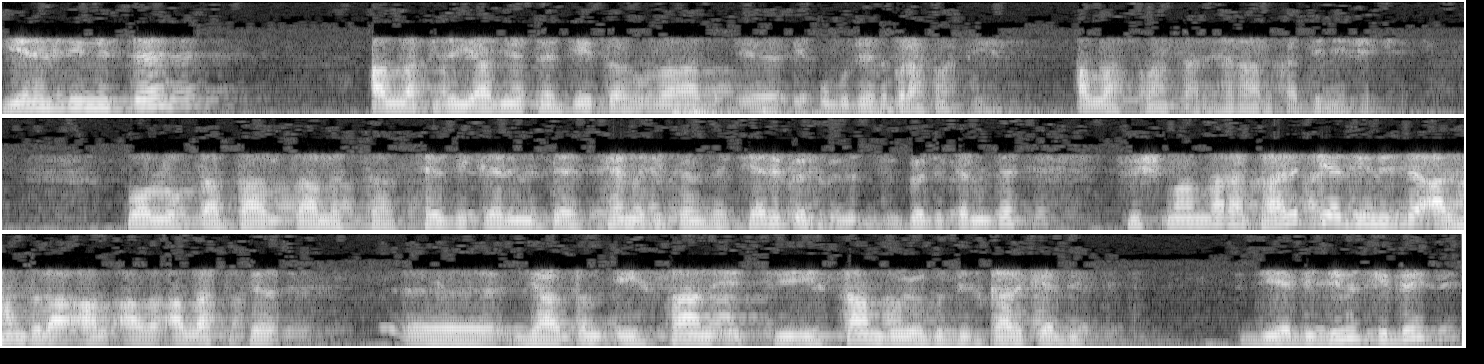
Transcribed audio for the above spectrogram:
yenildiğimizde Allah bize yardım etmez deyip de hurra e, ubudiyeti bırakmak değil. Allah subhanahu her halükarda deneyecek. Bollukta, dar, darlıkta, sevdiklerimizde, sevmediklerimizde, keri gördüklerimizde düşmanlara galip geldiğimizde elhamdülillah Allah bize e, yardım ihsan ettiği, ihsan buyurdu biz garip geldik diyebildiğimiz gibi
